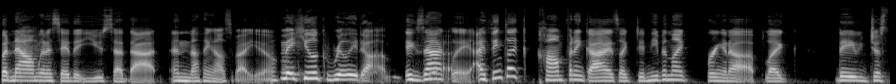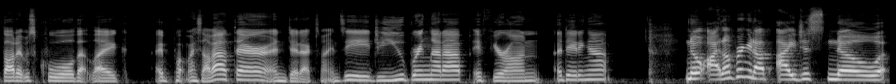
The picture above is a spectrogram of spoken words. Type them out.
But now I'm going to say that you said that and nothing else about you. Make you look really dumb. Exactly. I think like confident guys like didn't even like bring it up. Like they just thought it was cool that like I put myself out there and did X, Y, and Z. Do you bring that up if you're on a dating app? No, I don't bring it up. I just know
